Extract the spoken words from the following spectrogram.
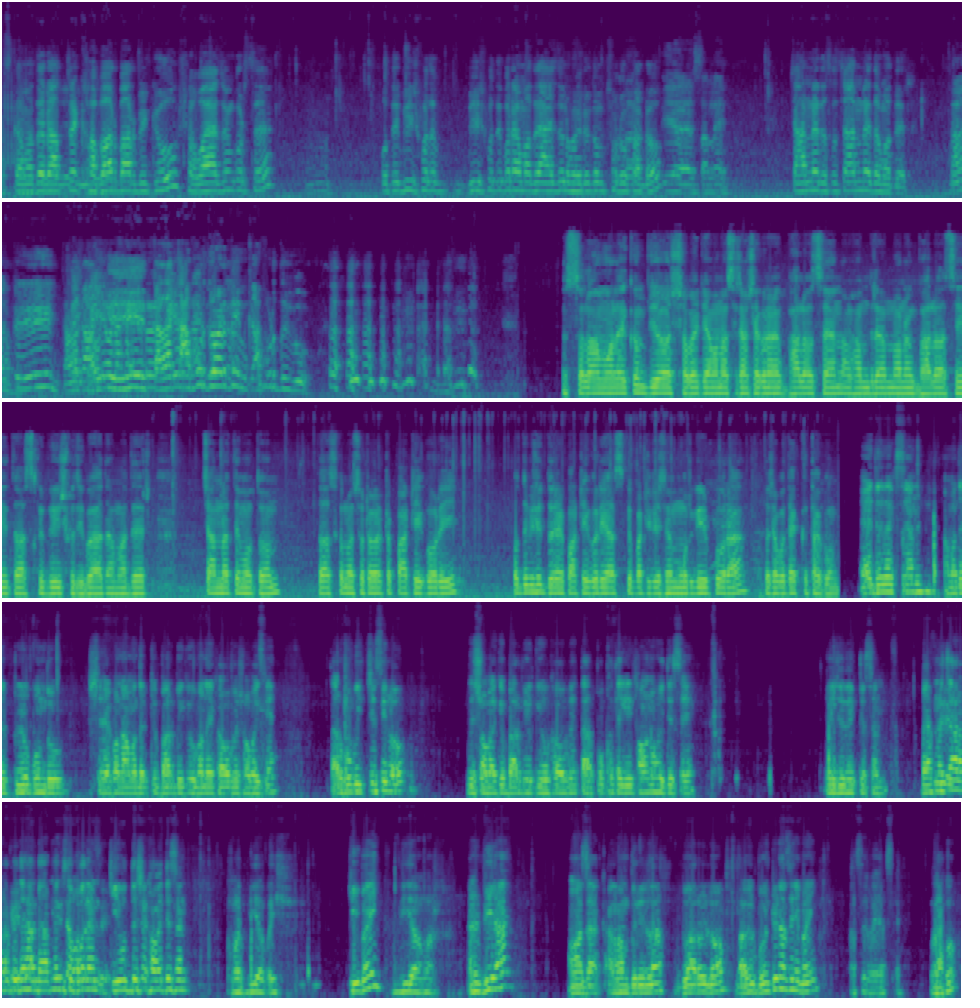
আজকে আমাদের রাত্রে খাবার বারবিকিউ সবাই আয়োজন করছে। প্রতি বৃহস্পতি বৃহস্পতিবারে আমাদের আয়োজন হয় এরকম ছোটখাটো চার নাইট আছে চার নাইট আমাদের। আসসালামু আলাইকুম বিয় সবাই কেমন আছেন? আশা করি অনেক ভালো আছেন। আলহামদুলিল্লাহ আমরা অনেক ভালো আছি। তো আজকে বৃহস্পতিবার আমাদের চান্নাতে মতন। তো আজকে আমরা ছোট একটা পার্টি করি। প্রতি বৃহস্পতিবারের পার্টি করি। আজকে পার্টি রয়েছে মুরগির পোড়া। তো সবাই দেখতে থাকুন। এই যে দেখছেন আমাদের প্রিয় বন্ধু সে এখন আমাদেরকে বারবিকিউ বানিয়ে খাওয়াবে সবাইকে। তার খুব ইচ্ছে ছিল যে সবাইকে বারবিকিউ খাওয়াবে তার পক্ষ থেকে খাওয়ানো হইতেছে। এই যে দেখতেছেন ভাই আপনি চার হাতে দেখান আপনি কিছু বলেন কি উদ্দেশ্যে খাওয়াইতেছেন? আমার বিয়া ভাই। কি ভাই? বিয়া আমার। বিয়া? আমার যাক আলহামদুলিল্লাহ দোয়া রইল। ভাবি বইটি আছে ভাই? আছে ভাই আছে। রাখো।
